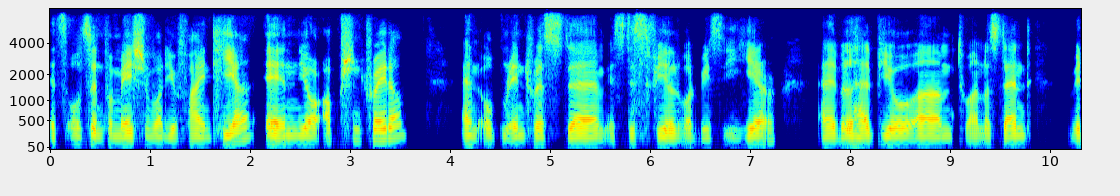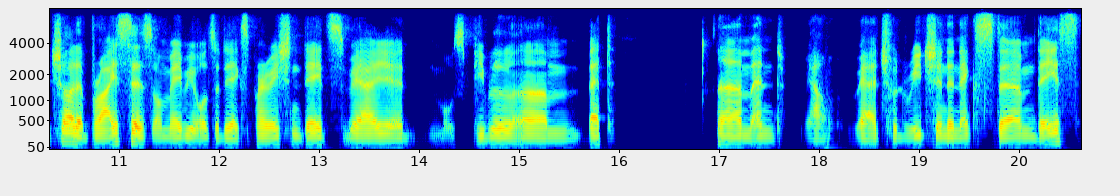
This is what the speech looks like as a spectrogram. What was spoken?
it's also information what you find here in your option trader. And open interest um, is this field what we see here. And it will help you um, to understand which are the prices or maybe also the expiration dates where uh, most people um, bet um, and yeah, where it should reach in the next um, days.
